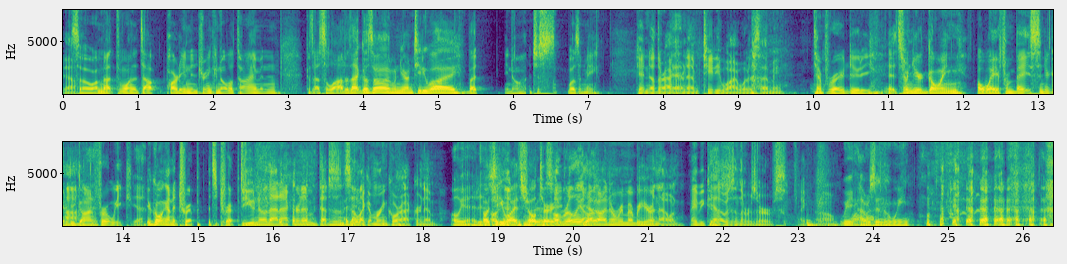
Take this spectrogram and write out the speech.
Yeah. So I'm not the one that's out partying and drinking all the time, and because that's a lot of that goes on when you're on TDY. But you know, it just wasn't me. okay, another acronym, TDY. What does that mean? Temporary duty. It's when you're going away from base and you're going to be gone for a week. Yeah. You're going on a trip. It's a trip. Do you know that acronym? That doesn't sound do. like a Marine Corps acronym. Oh yeah, it is. Oh, TDY it is sure military. Oh, really? Yeah. Oh, I don't remember hearing that one. Maybe because Yeah. I was in the reserves. Like, oh. We, I was in the wing.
